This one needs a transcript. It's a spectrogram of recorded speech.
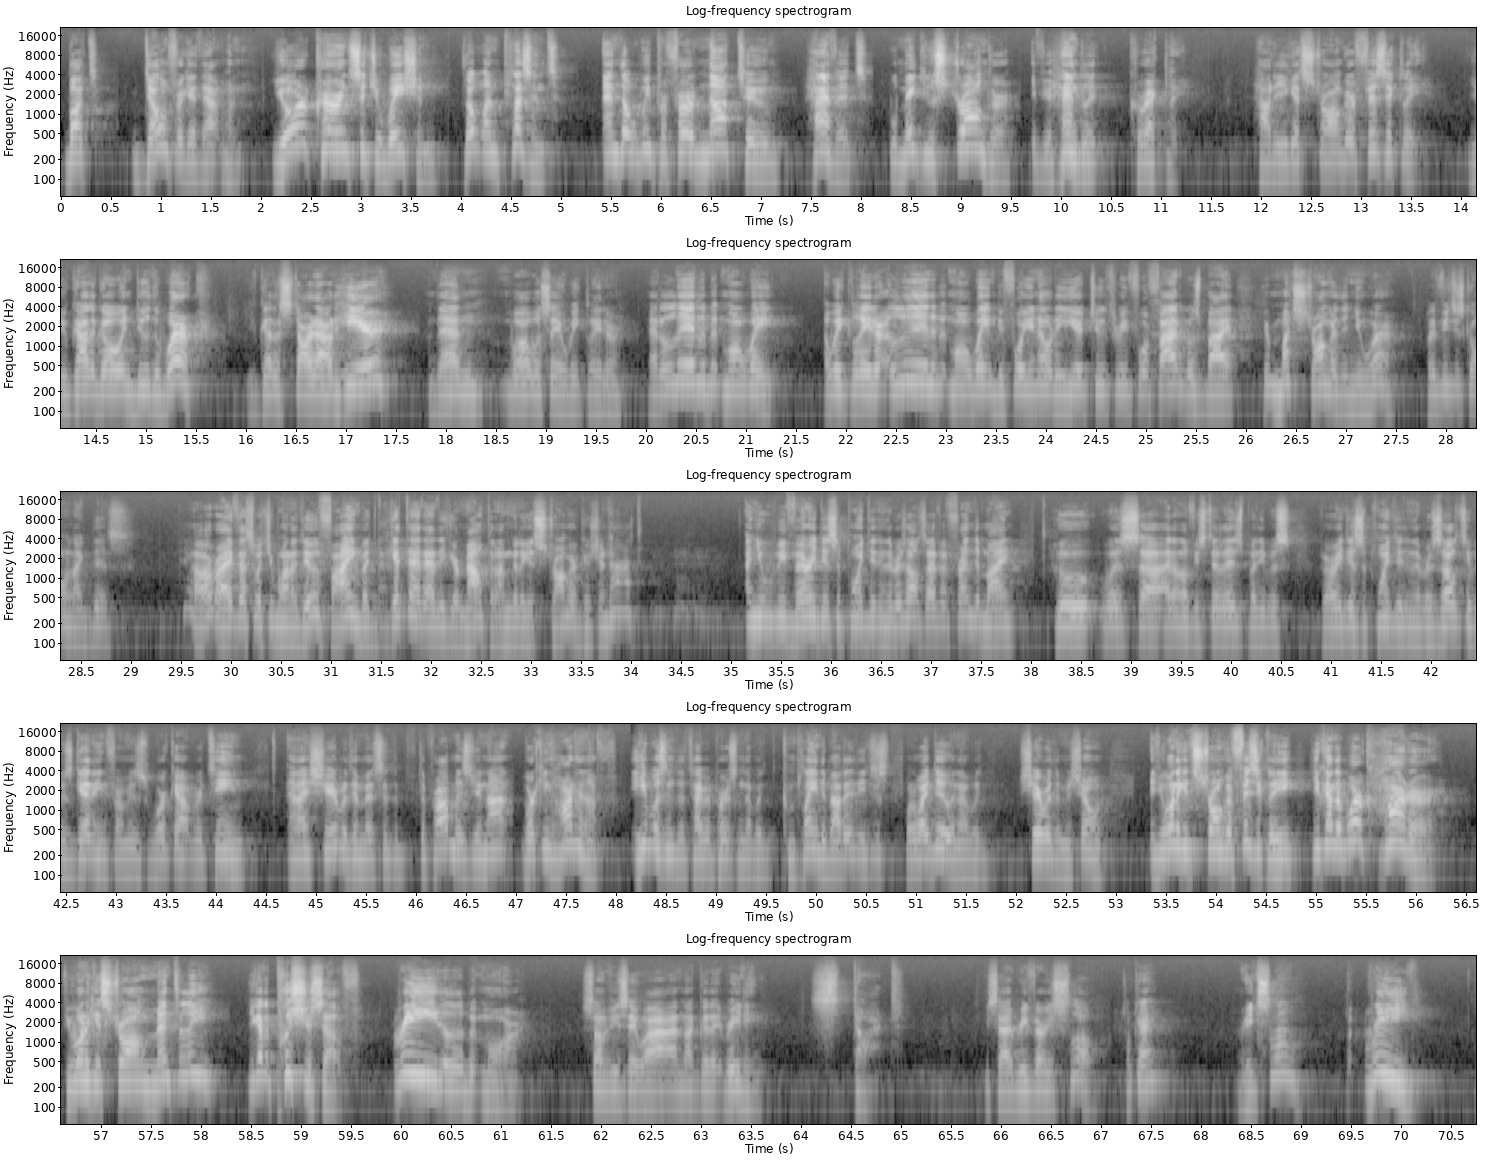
But don't forget that one. Your current situation, though unpleasant, and though we prefer not to have it, will make you stronger if you handle it correctly. How do you get stronger physically? You've got to go and do the work. You've got to start out here, and then, well, we'll say a week later, add a little bit more weight. A week later, a little bit more weight. Before you know it, a year, two, three, four, five goes by. You're much stronger than you were. But if you're just going like this, well, all right, that's what you want to do, fine. But get that out of your mouth that I'm going to get stronger because you're not. And you will be very disappointed in the results. I have a friend of mine who was, uh, I don't know if he still is, but he was very disappointed in the results he was getting from his workout routine. And I shared with him, I said, the, the problem is you're not working hard enough. He wasn't the type of person that would complain about it. He just, what do I do? And I would share with him and show him. If you want to get stronger physically, you got to work harder. If you want to get strong mentally, you got to push yourself. Read a little bit more. Some of you say, Well, I'm not good at reading. Start. You say, I read very slow. Okay. Read slow. But read.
